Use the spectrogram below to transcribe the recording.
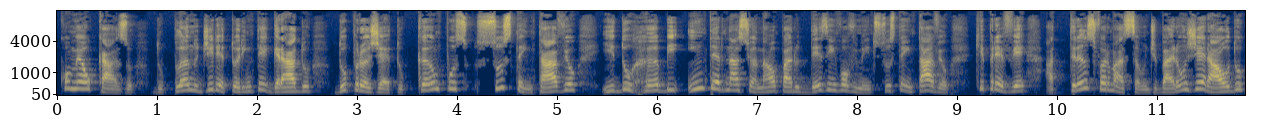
como é o caso do Plano Diretor Integrado, do projeto Campus Sustentável e do Hub Internacional Nacional para o Desenvolvimento Sustentável, que prevê a transformação de Barão Geraldo,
